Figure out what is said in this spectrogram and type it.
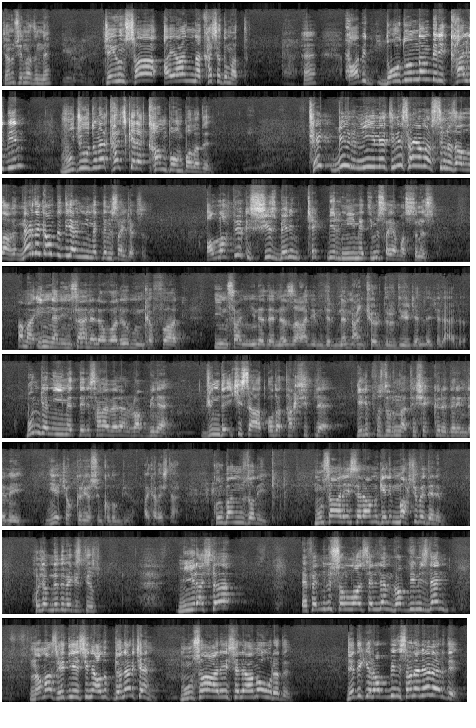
Canım senin adın ne? Ceyhun hocam. Ceyhun sağ ayağınla kaç adım attın? He? Abi doğduğundan beri kalbin vücuduna kaç kere kan pompaladı? Tek bir nimetini sayamazsınız Allah'ın. Nerede kaldı diğer nimetlerini sayacaksın? Allah diyor ki siz benim tek bir nimetimi sayamazsınız. Ama innel insane le zalumun keffar. İnsan yine de ne zalimdir ne nankördür diyor Celle Celaluhu. Bunca nimetleri sana veren Rabbine günde iki saat o da taksitle gelip huzuruna teşekkür ederim demeyi niye çok görüyorsun kulum diyor arkadaşlar. Kurbanınız olayım. Musa Aleyhisselam'ı gelin mahcup edelim. Hocam ne demek istiyorsun? Miraç'ta Efendimiz sallallahu aleyhi ve sellem Rabbimizden namaz hediyesini alıp dönerken Musa aleyhisselama uğradı. Dedi ki Rabbin sana ne verdi?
